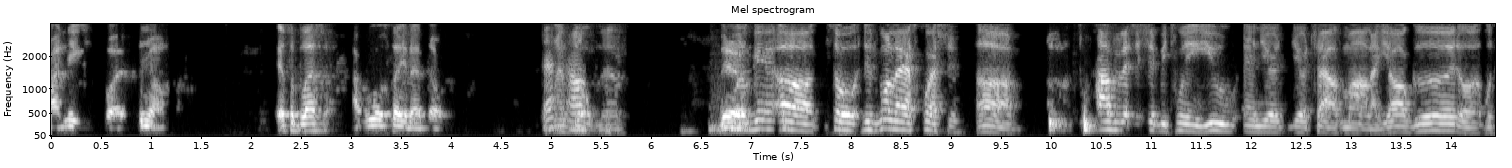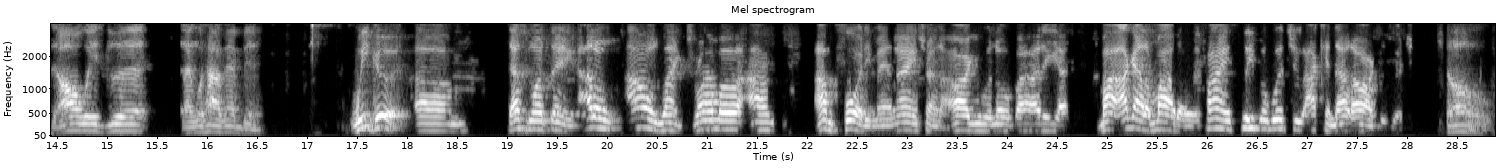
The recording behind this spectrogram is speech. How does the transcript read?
I need. But, you know, it's a blessing. I will say that though. That's, That's awesome. man. Yeah. Well, again, uh, so there's one last question. Uh, how's the relationship between you and your your child's mom? Like y'all good or was it always good? Like what how's that been? We good. Um that's one thing. I don't I don't like drama. I'm I'm 40, man. I ain't trying to argue with nobody. I, my I got a motto. If I ain't sleeping with you, I cannot argue with you. Oh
